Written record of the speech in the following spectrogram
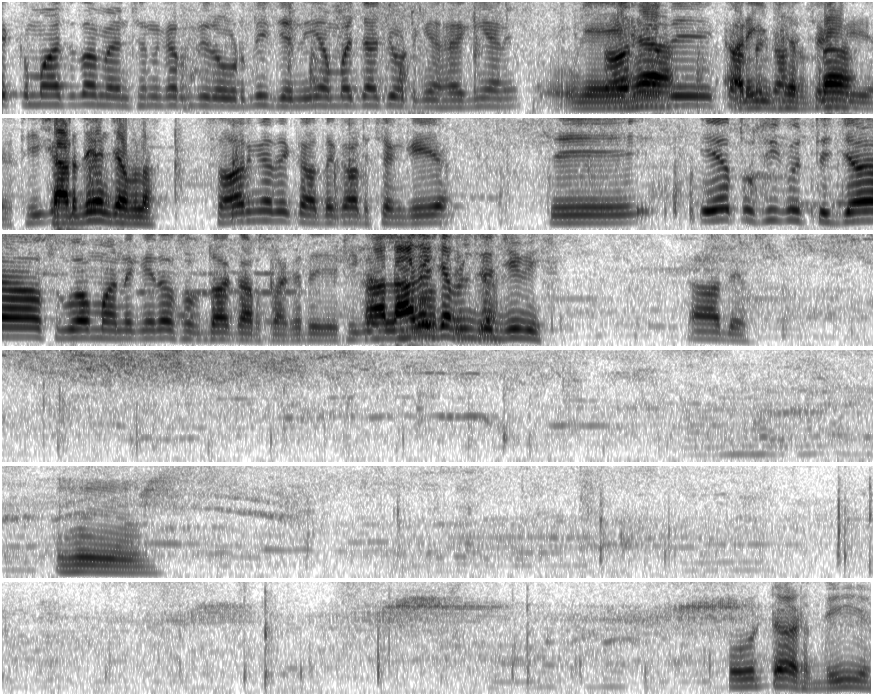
ਇੱਕ ਮੱਝ ਦਾ ਮੈਂਸ਼ਨ ਕਰਨ ਦੀ ਲੋੜ ਨਹੀਂ ਜਿੰਨੀਆਂ ਮੱਝਾਂ ਝੋਟੀਆਂ ਹੈਗੀਆਂ ਨੇ। ਸਾਰੀਆਂ ਦੇ ਕੱਦ ਕੱਟ ਚੰਗੇ ਆ ਠੀਕ ਆ? ਛੱਡ ਦੇ ਸਾਰੀਆਂ ਦੇ ਕੱਦ ਕੱਟ ਚੰਗੇ ਆ ਤੇ ਇਹ ਤੁਸੀਂ ਕੋਈ ਤੀਜਾ ਸੂਆ ਮੰਨ ਕੇ ਇਹਦਾ ਸੌਦਾ ਕਰ ਸਕਦੇ ਜੀ ਠੀਕ ਆ? ਲਾ ਦੇ ਤੀਜਾ। ਦੂਜੀ ਵੀ। ਆ ਦਿਓ। ਹੂੰ। ਉਹ ਢੜਦੀ ਆ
